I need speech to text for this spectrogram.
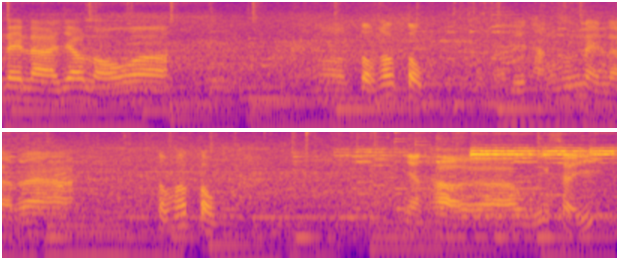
Bên đây là giao lộ uh, Tôn Thất Tùng. Đi thẳng hướng này là ra Tôn Thất Tùng. Nhà thờ à, Nguyễn Sĩ.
